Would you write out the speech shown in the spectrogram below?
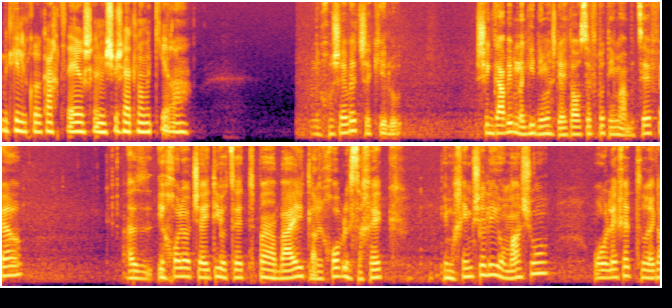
בגיל כל כך צעיר של מישהו שאת לא מכירה. אני חושבת שכאילו, שגם אם נגיד אמא שלי הייתה אוספת אותי מהבית ספר, אז יכול להיות שהייתי יוצאת מהבית לרחוב לשחק עם אחים שלי או משהו, או הולכת רגע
